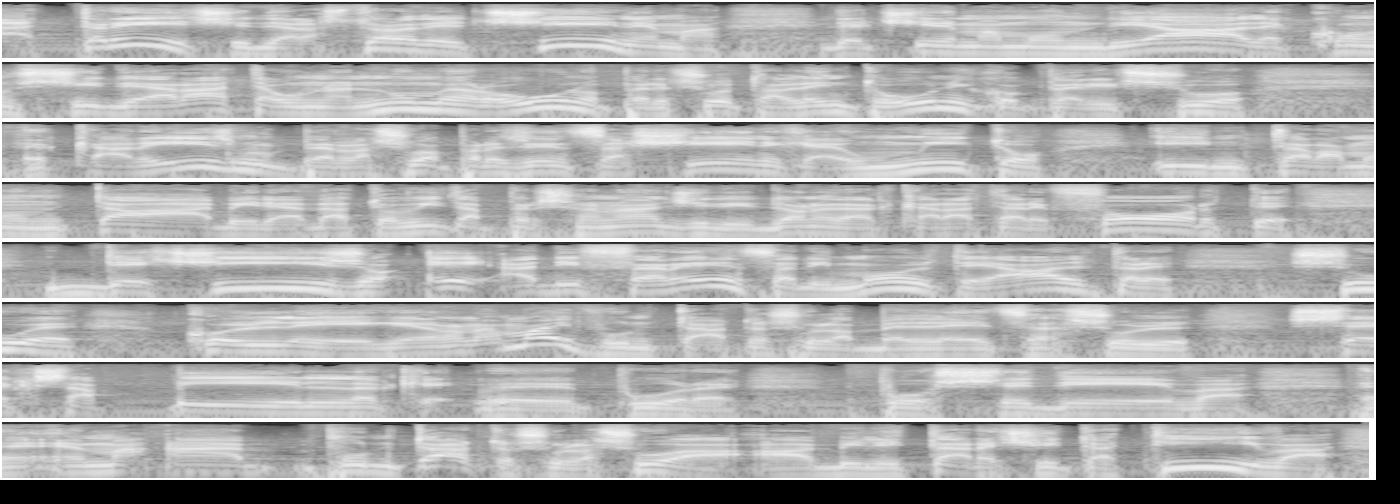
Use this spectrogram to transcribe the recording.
attrici della storia del cinema, del cinema mondiale, considerata una numero uno per il suo talento unico, per il suo eh, carisma, per la sua presenza scenica, è un mito intramontabile, ha dato vita a personaggi di donne dal carattere forte, deciso e a differenza di molte altre sue colleghe non ha mai puntato sulla bellezza, sul sex appeal che eh, pure possedeva, eh, ma ha puntato sulla sua abilità recitativa,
